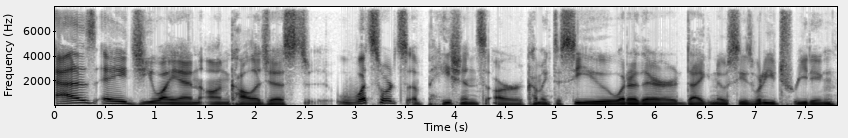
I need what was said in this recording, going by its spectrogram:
as a GYN oncologist, what sorts of patients are coming to see you? What are their diagnoses? What are you treating?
